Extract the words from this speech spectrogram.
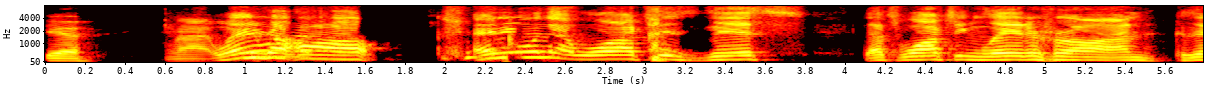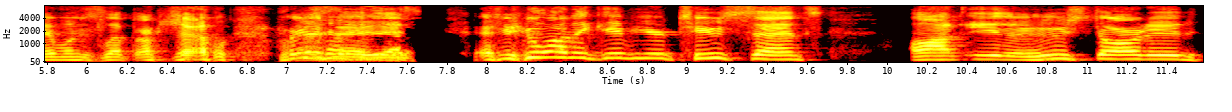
Yeah. All right. Well, anyone, that- all- anyone that watches this, that's watching later on, because everyone just left our show. We're gonna say this. If you want to give your two cents on either who started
